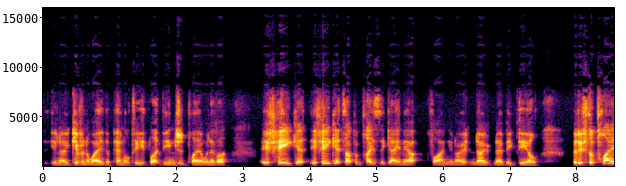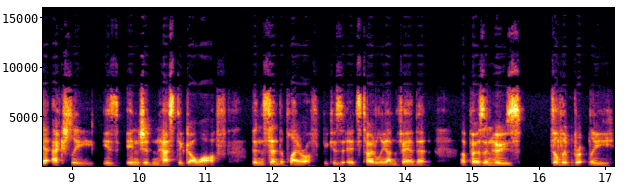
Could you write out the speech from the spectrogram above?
you know given away the penalty, like the injured player, whatever, if he get if he gets up and plays the game out, fine, you know, no no big deal. But if the player actually is injured and has to go off, then send the player off because it's totally unfair that a person who's deliberately,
